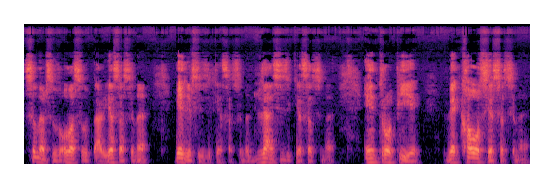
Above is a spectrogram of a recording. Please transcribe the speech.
sınırsız olasılıklar yasasını, belirsizlik yasasını, düzensizlik yasasını, entropiyi ve kaos yasasını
